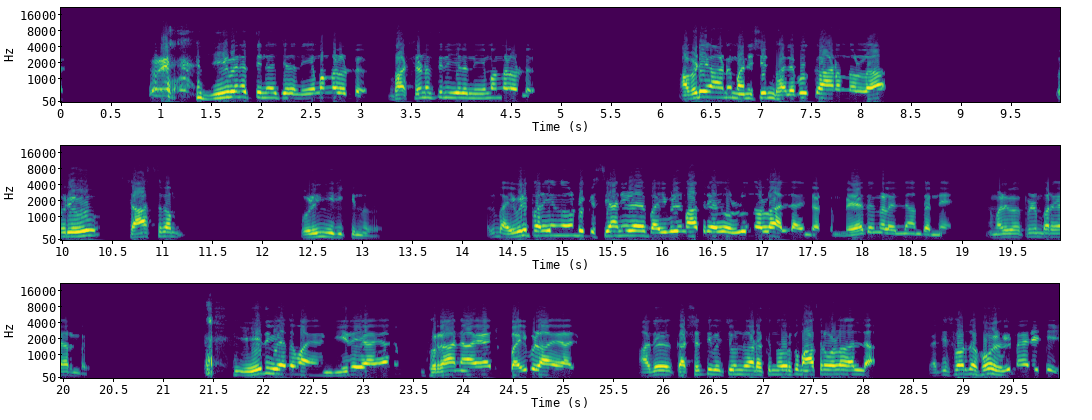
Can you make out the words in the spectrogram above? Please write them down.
ജീവനത്തിന് ചില നിയമങ്ങളുണ്ട്. ഭക്ഷണത്തിന് ചില നിയമങ്ങളുണ്ട്. അവിടെയാണ് മനുഷ്യൻ ഫലഭുക്കാണെന്നുള്ള ഒരു ശാസ്ത്രം ഒളിഞ്ഞിരിക്കുന്നത്. അത് ബൈബിളിൽ പറയുന്നതുകൊണ്ട് ക്രിസ്ത്യാനിയുടെ ബൈബിൾ മാത്രമേ അത് ഉള്ളൂ എന്നുള്ളതല്ല അതിന്റെ അർത്ഥം. വേദങ്ങളെല്ലാം തന്നെ നമ്മൾ എപ്പോഴും പറയാറുണ്ട്. ഏത് വേദമായാലും ഗീതയായാലും ഖുറാനായാലും ബൈബിളായാലും അത് കഷത്തി വെച്ചുകൊണ്ട് നടക്കുന്നവർക്ക് മാത്രമുള്ളതല്ല. That is for the whole humanity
